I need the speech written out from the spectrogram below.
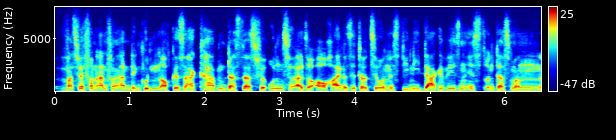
was wir von Anfang an den Kunden auch gesagt haben, dass das für uns also auch eine Situation ist, die nie da gewesen ist und dass man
